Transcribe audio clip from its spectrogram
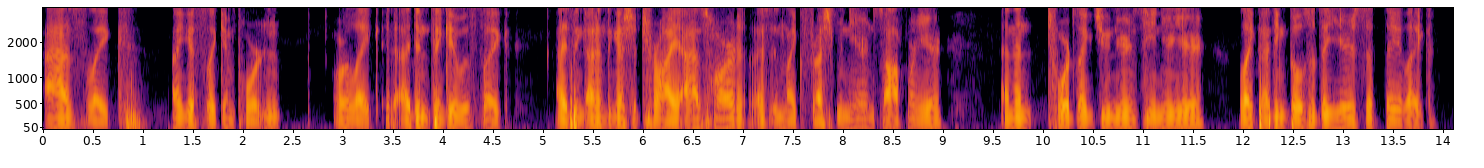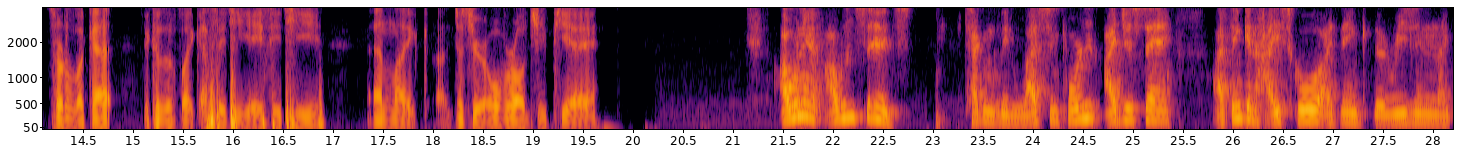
as like I guess like important or like it, I didn't think it was like I think I don't think I should try as hard as in like freshman year and sophomore year. And then towards like junior and senior year, like I think those are the years that they like sort of look at because of like SAT, ACT and like uh, just your overall GPA. I wouldn't I wouldn't say it's technically less important. I just say I think in high school, I think the reason like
